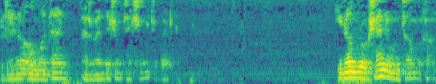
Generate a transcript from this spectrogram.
اینا آمادن پروندهشون تکمیل بر اینا هم روشن منتها می‌خوان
